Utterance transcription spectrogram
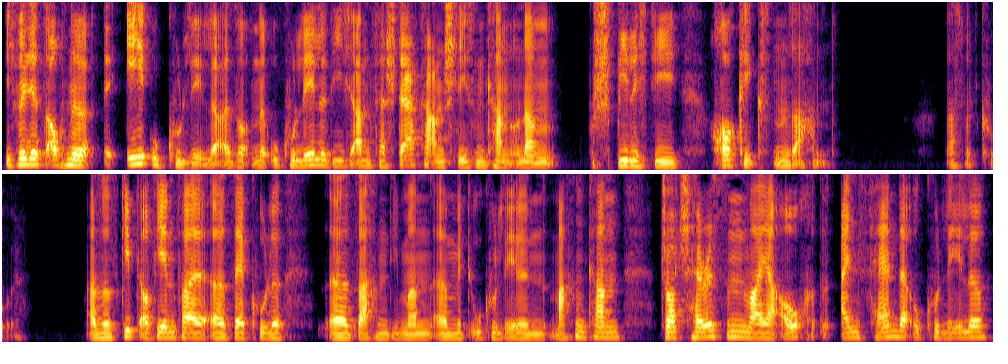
Ich will jetzt auch eine E-Ukulele, also eine Ukulele, die ich an Verstärker anschließen kann und dann spiele ich die rockigsten Sachen. Das wird cool. Also es gibt auf jeden Fall äh, sehr coole äh, Sachen, die man äh, mit Ukulelen machen kann. George Harrison war ja auch ein Fan der Ukulele.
